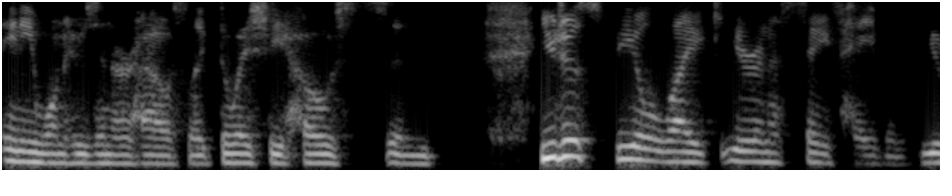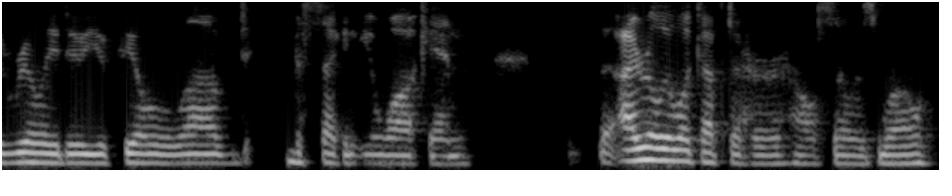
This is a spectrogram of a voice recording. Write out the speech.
anyone who's in her house, like the way she hosts, and you just feel like you're in a safe haven. You really do. You feel loved the second you walk in. I really look up to her also as well.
